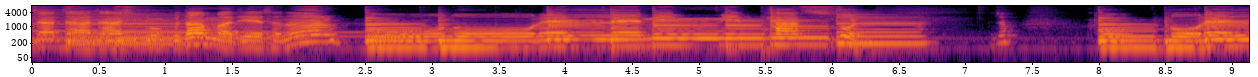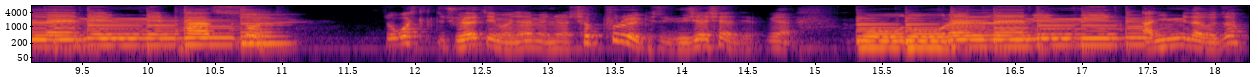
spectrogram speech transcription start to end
자 자 자 하시고 그 다음 마디에서는 도도렐레 미 미 파 솔 그죠? 도도렐레 미 미 파 솔 요거 쓸때 주의할 점이 뭐냐면요 셔플을 계속 유지하셔야 돼요 그냥 도도렐레 미 미 아닙니다 그죠?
